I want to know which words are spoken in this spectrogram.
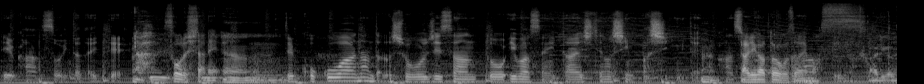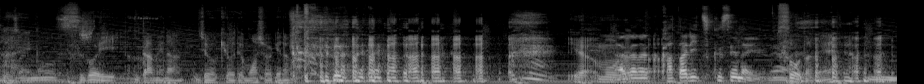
ていう感想をいただいて、あそうでしたね。うん、うんでここはなんだろう庄司さんと岩瀬に対してのシンパシーみありがとうございます。ありがとうございます。すごいダメな状況で申し訳なかった。いやもうなか。なかなんか語り尽くせないよね。そうだね。うん。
